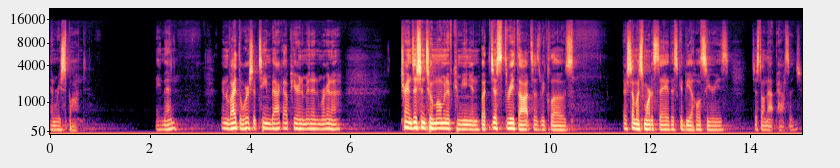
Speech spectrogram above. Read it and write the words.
and respond. Amen. Invite the worship team back up here in a minute, and we're going to transition to a moment of communion. But just three thoughts as we close. There's so much more to say. This could be a whole series just on that passage.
